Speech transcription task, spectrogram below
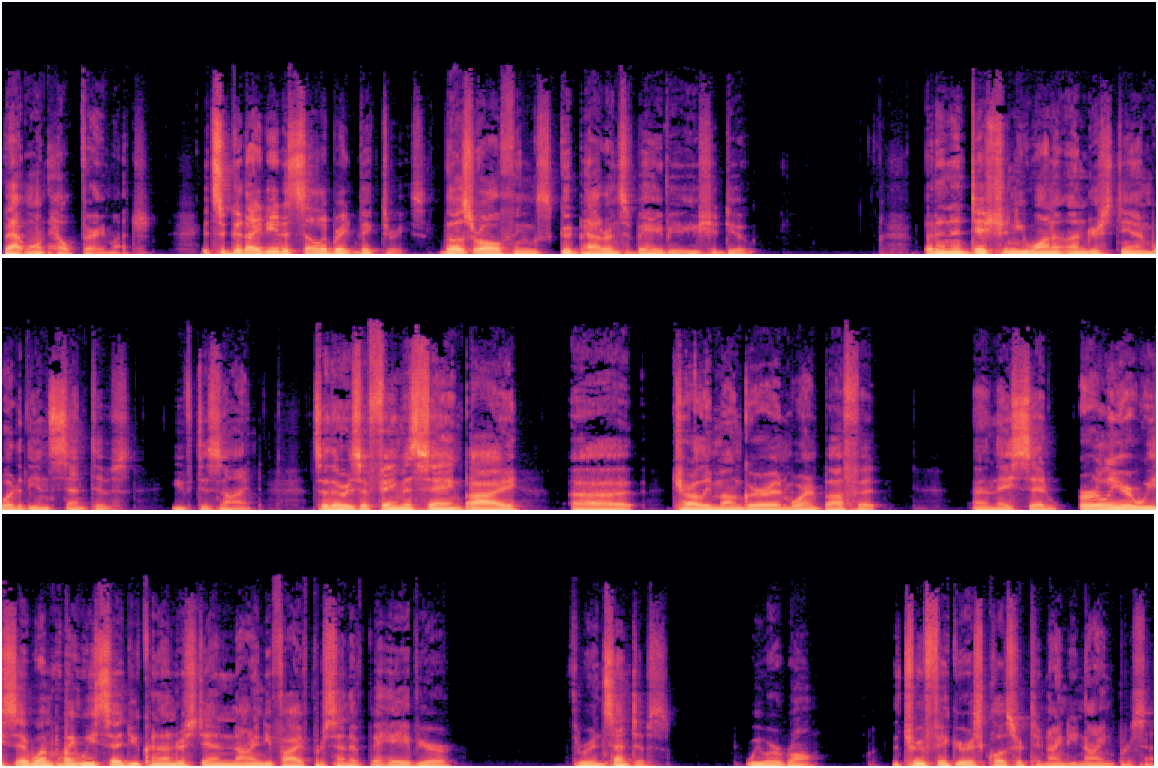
That won't help very much. It's a good idea to celebrate victories. Those are all things, good patterns of behavior you should do. But in addition, you want to understand what are the incentives you've designed. So there is a famous saying by uh, Charlie Munger and Warren Buffett, and they said, earlier we said at one point we said you can understand 95% of behavior through incentives. We were wrong. The true figure is closer to 99%.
